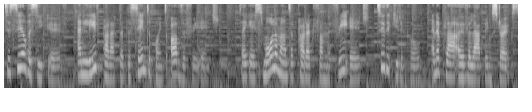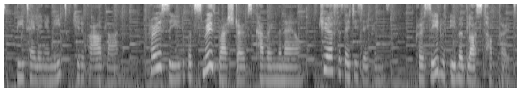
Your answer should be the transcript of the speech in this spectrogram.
to seal the C-curve and leave product at the center point of the free edge. Take a small amount of product from the free edge to the cuticle and apply overlapping strokes, detailing a neat cuticle outline. Proceed with smooth brush strokes covering the nail. Cure for 30 seconds. Proceed with Evo Gloss top coat.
